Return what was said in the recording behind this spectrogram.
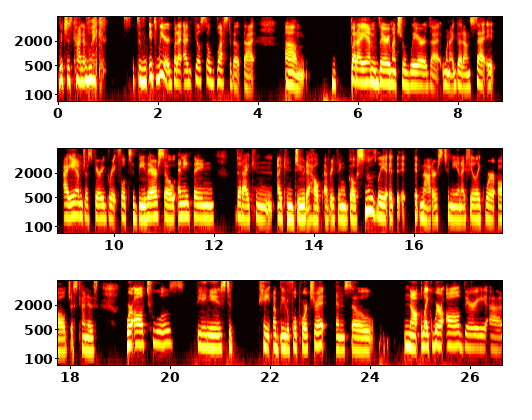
which is kind of like it's a, it's weird but I, I feel so blessed about that. Um but i am very much aware that when i get on set it I am just very grateful to be there. So anything that I can I can do to help everything go smoothly, it, it, it matters to me. And I feel like we're all just kind of we're all tools being used to paint a beautiful portrait. And so not like we're all very uh,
